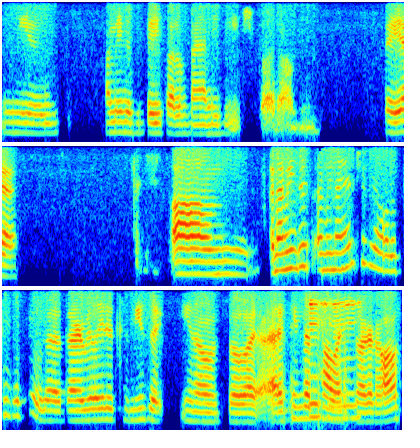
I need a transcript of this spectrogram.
News. I mean it's based out of Miami Beach, but um but yeah. Um and I mean this I mean I interview a lot of people too that, that are related to music, you know, so I, I think that's how I Mhm. started off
